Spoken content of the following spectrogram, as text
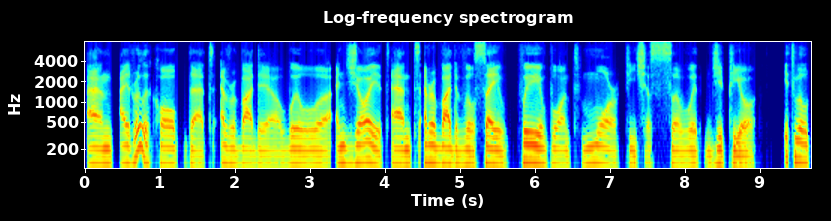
And I really hope that everybody uh, will uh, enjoy it and everybody will say, we want more features with GPU. It will,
